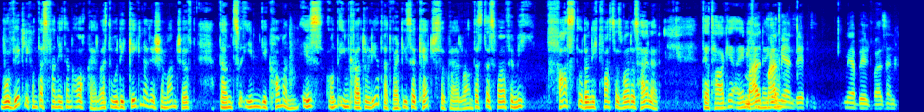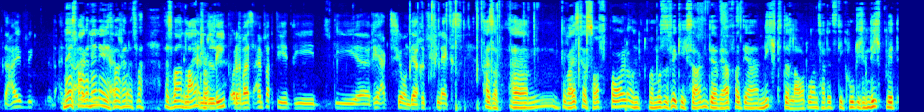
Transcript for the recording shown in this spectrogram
wo wirklich, und das fand ich dann auch geil, weißt du, wo die gegnerische Mannschaft dann zu ihm gekommen ist und ihm gratuliert hat, weil dieser Catch so geil war. Und das, das war für mich fast oder nicht fast, das war das Highlight der Tage eigentlich. Mal, mal mir ein Bild. mehr Bild. War es ein Diving? Nee, es war, nee, nee, es war, es war, es war ein Line ein Leap oder war es einfach die, die, die äh, Reaktion, der Reflex? Also, ähm, du weißt ja Softball und man muss es wirklich sagen, der Werfer, der nicht der Loud Ones, hat jetzt die Kugel nicht mit,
